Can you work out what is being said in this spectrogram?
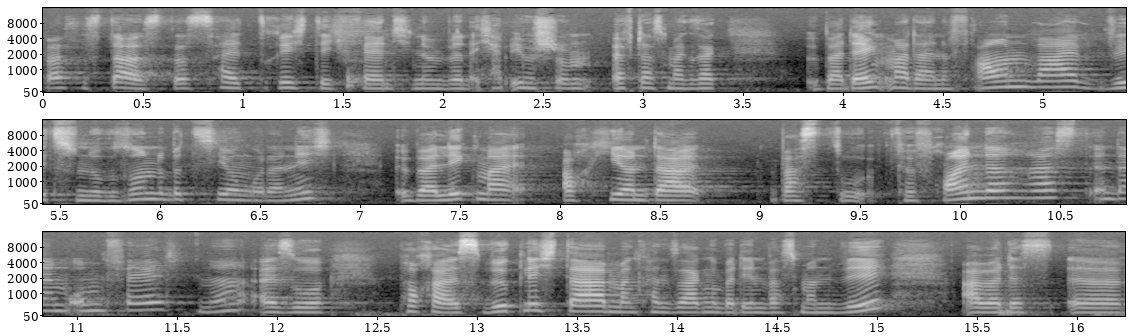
was ist das? Das ist halt richtig Fähnchen im Wind. Ich habe ihm schon öfters mal gesagt, überdenk mal deine Frauenwahl, willst du eine gesunde Beziehung oder nicht? Überleg mal auch hier und da was du für Freunde hast in deinem Umfeld. Ne? Also Pocher ist wirklich da, man kann sagen über den, was man will, aber das äh,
